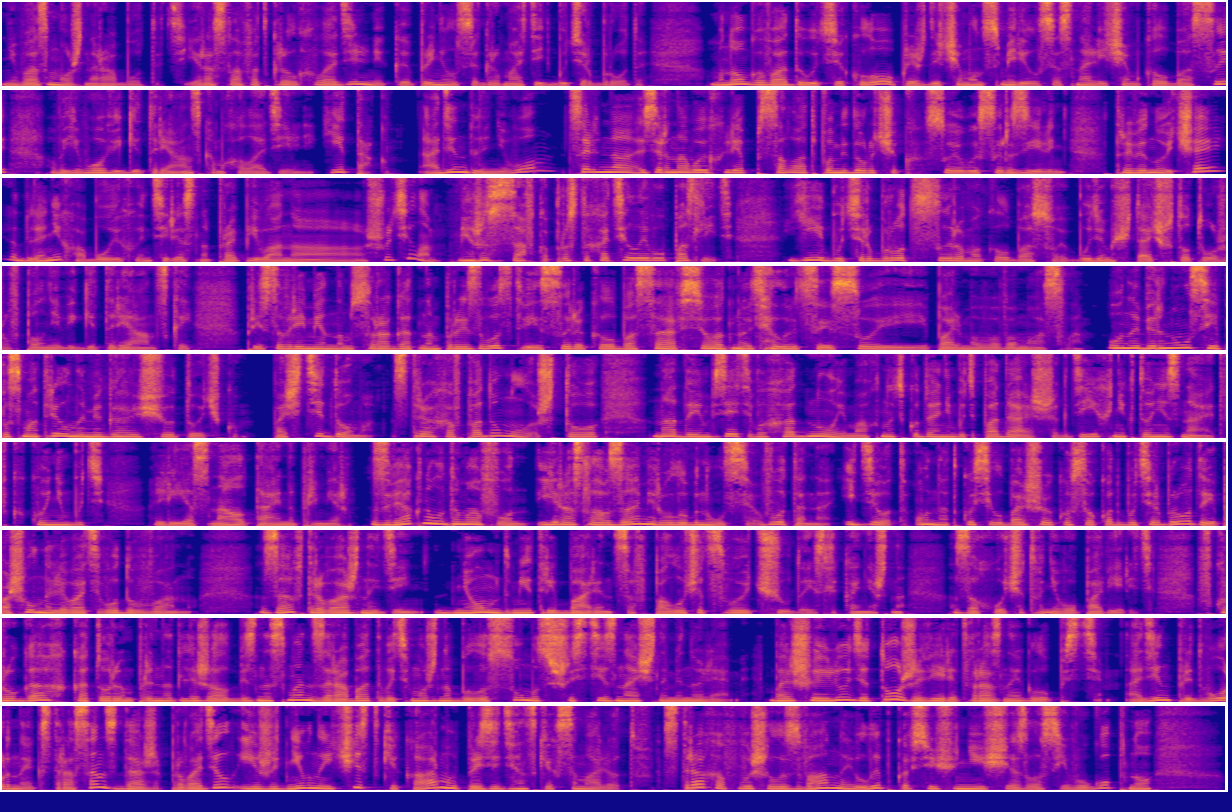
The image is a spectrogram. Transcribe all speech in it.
Невозможно работать. Ярослав открыл холодильник и принялся громоздить бутерброды. Много воды утекло, прежде чем он смирился с наличием колбасы в его вегетарианском холодильнике. Итак, один для него – цельнозерновой хлеб, салат, помидорчик, соевый сыр, зелень, травяной чай – для них обоих. Интересно, про пиво она шутила? Мерзавка, просто хотела его позлить. Ей бутерброд с сыром и колбасой. Будем считать, что тоже вполне вегетарианской. При современном суррогатном производстве сыр и колбаса все одно делаются из сои и пальмового масла. Он обернулся и посмотрел на мигающую точку. Почти дома. Страхов подумал, что надо им взять выходной и махнуть куда-нибудь подальше, где их никто не знает, в какой-нибудь лес на Алтай, например. Звякнул домофон. Ярослав замер улыбнулся. Вот она, идет. Он откусил большой кусок от бутерброда и пошел наливать воду в ванну. Завтра важный день. Днем Дмитрий Баренцев получит свое чудо, если, конечно, захочет в него поверить. В кругах, которым принадлежал бизнесмен, зарабатывать можно было сумму с шестизначными нулями. Большие люди тоже верят в разные глупости. Один придворный экстрасенс даже проводил ежедневные чистки кармы президентских самолетов. Страхов вышел из ванны, и улыбка все еще не исчезла с его губ, но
